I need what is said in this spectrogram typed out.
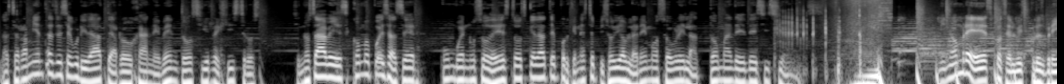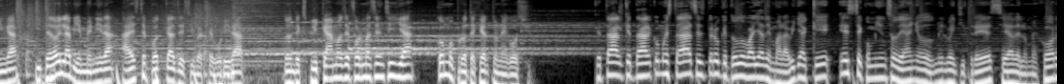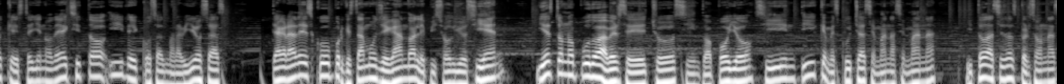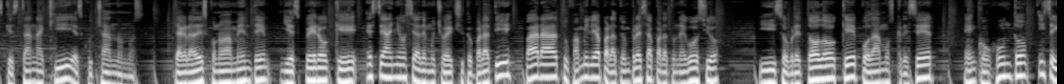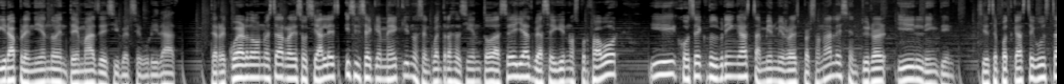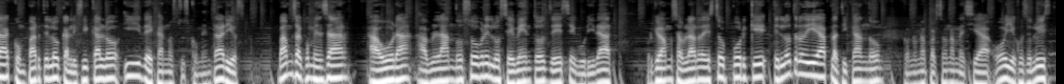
Las herramientas de seguridad te arrojan eventos y registros. Si no sabes cómo puedes hacer un buen uso de estos, quédate porque en este episodio hablaremos sobre la toma de decisiones. Mi nombre es José Luis Cruz Bringas y te doy la bienvenida a este podcast de ciberseguridad, donde explicamos de forma sencilla cómo proteger tu negocio. ¿Qué tal? ¿Qué tal? ¿Cómo estás? Espero que todo vaya de maravilla, que este comienzo de año 2023 sea de lo mejor, que esté lleno de éxito y de cosas maravillosas. Te agradezco porque estamos llegando al episodio 100 y esto no pudo haberse hecho sin tu apoyo, sin ti que me escuchas semana a semana y todas esas personas que están aquí escuchándonos. Te agradezco nuevamente y espero que este año sea de mucho éxito para ti, para tu familia, para tu empresa, para tu negocio y sobre todo que podamos crecer en conjunto y seguir aprendiendo en temas de ciberseguridad. Te recuerdo nuestras redes sociales y si sé que MX nos encuentras así en todas ellas, ve a seguirnos por favor. Y José Cruz Bringas, también mis redes personales en Twitter y LinkedIn. Si este podcast te gusta, compártelo, califícalo y déjanos tus comentarios. Vamos a comenzar ahora hablando sobre los eventos de seguridad. ¿Por qué vamos a hablar de esto? Porque el otro día platicando con una persona me decía, oye José Luis,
